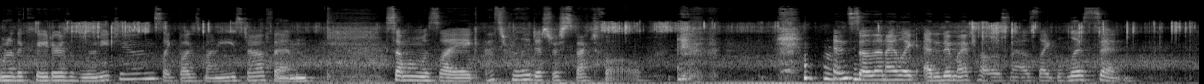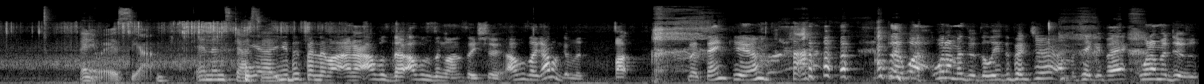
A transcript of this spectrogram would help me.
one of the creators of Looney Tunes, like Bugs Bunny stuff and someone was like, That's really disrespectful. and so then I like edited my post and I was like, listen. Anyways, yeah. And then Stassi. Yeah, you defended my honor. I was there. I wasn't gonna say shit. I was like, I don't give a fuck. But thank you. what? What I'm gonna do? Delete the picture? I'm gonna take it back. What I'm gonna do?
